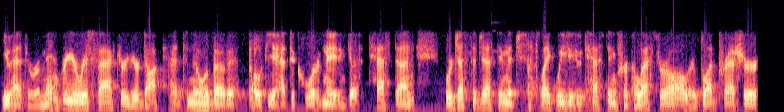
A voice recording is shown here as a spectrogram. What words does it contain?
you had to remember your risk factor, your doctor had to know about it, both of you had to coordinate and get the test done. We're just suggesting that just like we do testing for cholesterol or blood pressure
